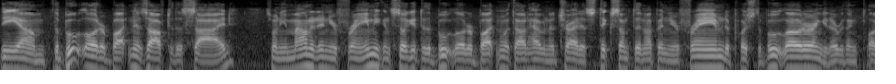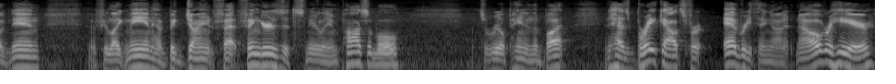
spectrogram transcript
The um, the bootloader button is off to the side. So when you mount it in your frame you can still get to the bootloader button without having to try to stick something up in your frame to push the bootloader and get everything plugged in. If you're like me and have big giant fat fingers it's nearly impossible. It's a real pain in the butt. It has breakouts for everything on it. Now over here,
